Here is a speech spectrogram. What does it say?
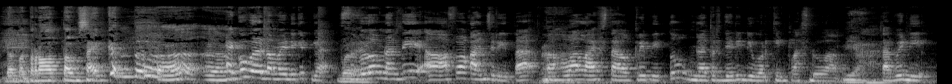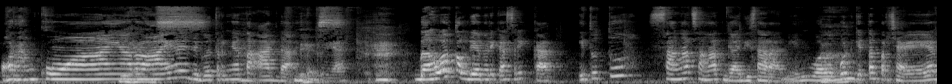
dapat rotom second tuh eh gue boleh nambahin dikit gak Boleh. sebelum nanti uh, aku akan cerita bahwa lifestyle creep itu nggak terjadi di working class doang Iya. tapi di orang kaya Yes. raya juga ternyata ada gitu Yes. ya bahwa kalau di Amerika Serikat itu tuh sangat-sangat gak disaranin walaupun kita percaya ya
